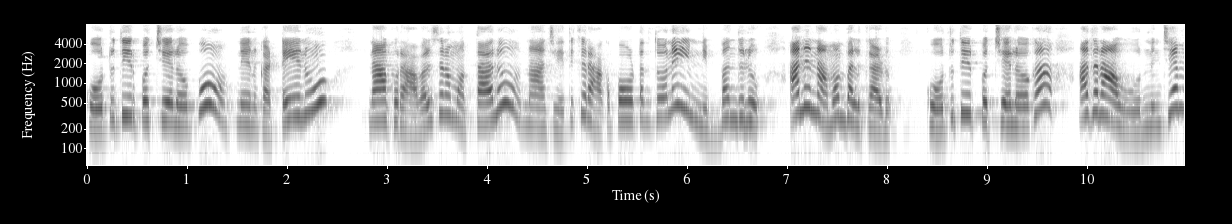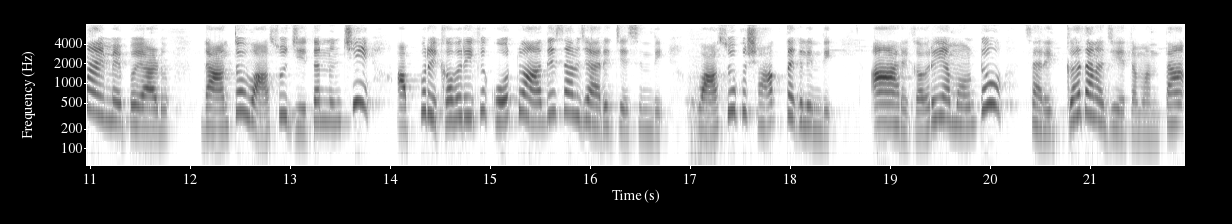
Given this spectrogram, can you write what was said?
కోర్టు తీర్పు వచ్చేలోపు నేను కట్టేయను. నాకు రావలసిన మొత్తాలు నా చేతికి రాకపోవటంతోనే ఇన్ని ఇబ్బందులు అని నమ్మబలికాడు. కోర్టు తీర్పు వచ్చేలోగా అతను ఆ ఊరు నుంచే మాయమైపోయాడు. దాంతో వాసు జీతం నుంచి అప్పు రికవరీకి కోర్టు ఆదేశాలు జారీ చేసింది. వాసుకు షాక్ తగిలింది. ఆ రికవరీ అమౌంట్ సరిగ్గా తన జీతం అంతా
